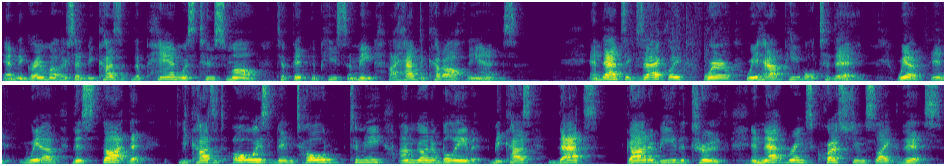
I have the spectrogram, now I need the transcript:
And the grandmother said, Because the pan was too small to fit the piece of meat. I had to cut off the ends. And that's exactly where we have people today. We have and we have this thought that because it's always been told to me, I'm going to believe it because that's got to be the truth. And that brings questions like this.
